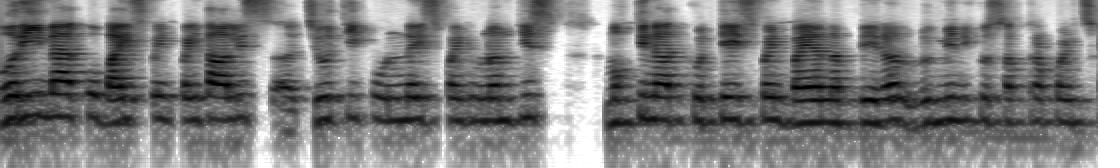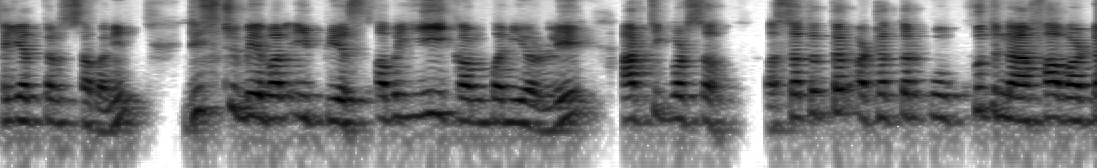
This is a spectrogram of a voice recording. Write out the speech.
गरिमाको बाइस पोइन्ट पैँतालिस ज्योतिको उन्नाइस पोइन्ट उन्तिस मुक्तिनाथको तेइस पोइन्ट बयानब्बे र लुम्बिनीको सत्र पोइन्ट छयत्तर छ भने डिस्ट्रिब्युबल इपिएस अब यी कम्पनीहरूले आर्थिक वर्ष सतहत्तर अठहत्तरको खुद नाफाबाट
